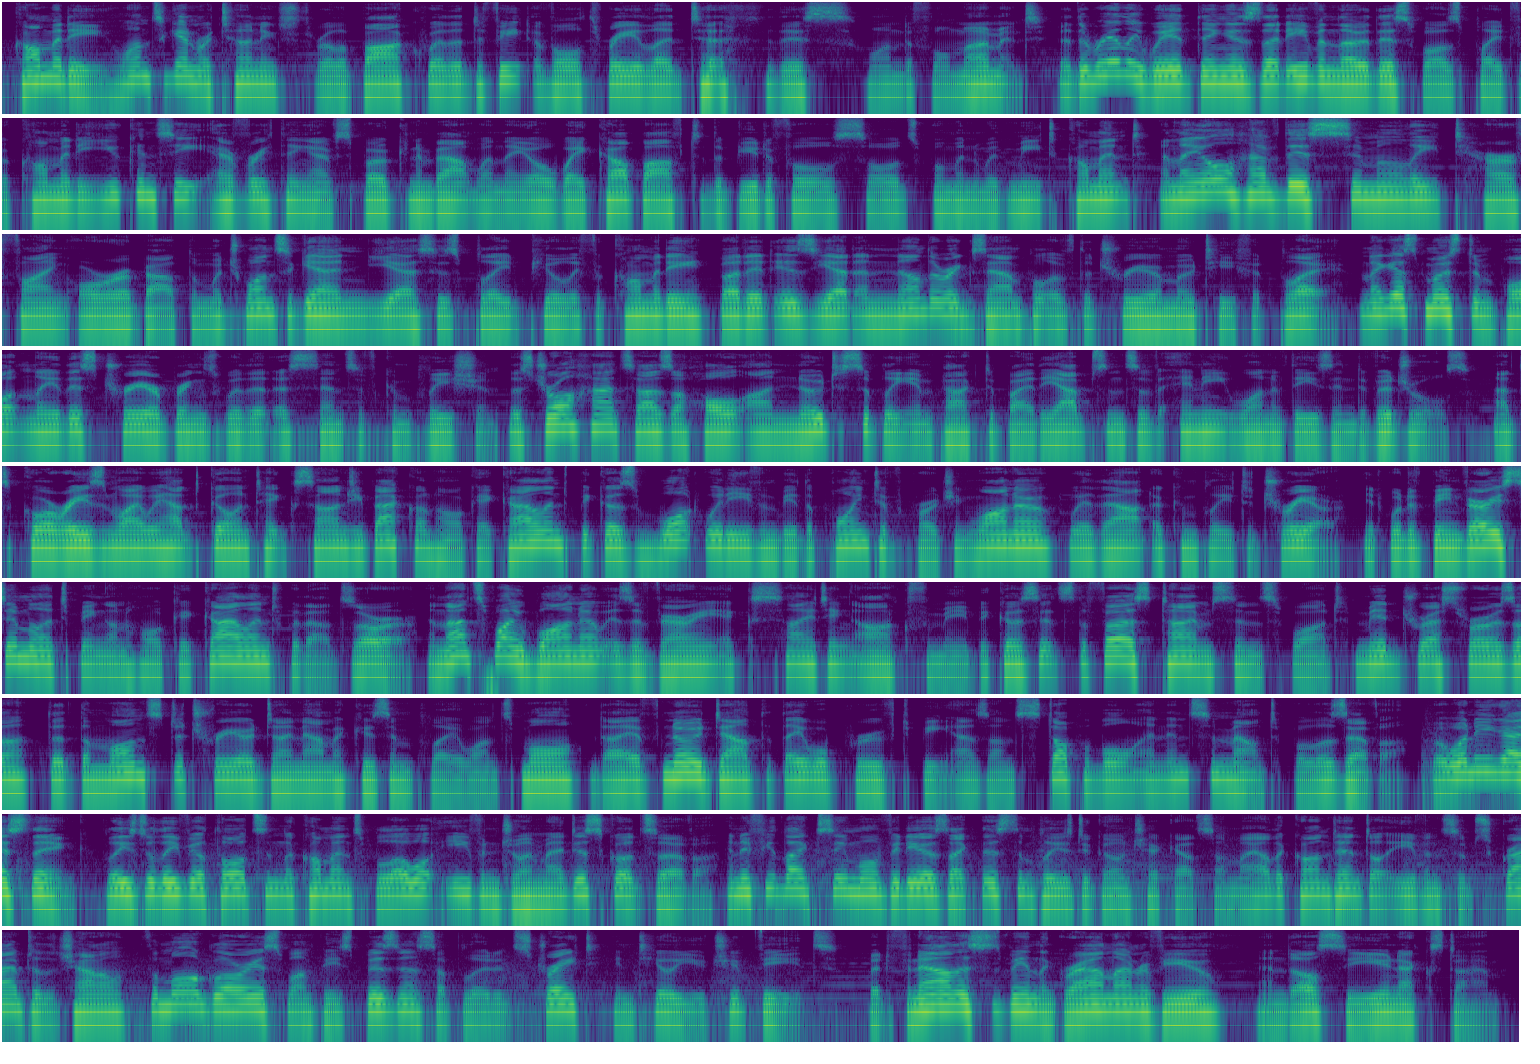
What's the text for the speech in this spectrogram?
comedy, once again returning to Thriller Bark where the defeat of all three led to this wonderful moment. But the really weird thing is that even though this was played for comedy, you can see everything I've spoken about when they all wake up after the beautiful swordswoman with meat comment, and they all have this similarly terrifying aura about them, which once again, yes, is played purely for comedy, but it is yet another example of the trio motif at play. And I guess most importantly, this trio brings with it a sense of completion. The Straw Hats as a whole are noticeably impacted by the absence of any one of these individuals. That's a core reason why we had to go and take Sanji back on Cake Island, because what would even be the point of approaching Wano without a completed trio? It would have been very similar to being on Cake Island without Zoro. And that's why Wano is a very exciting arc for me, because it's the first time since, what, mid Dressrosa, that the monster trio dynamic is in play once more, and I have no doubt that they will prove to be as unstoppable and insurmountable as ever. But what do you guys think? Please do leave your thoughts in the comments below or even join my Discord server. And if you'd like to see more videos like this, then please do go and check out some of my other content or even subscribe to the channel for more glorious One Piece business uploaded straight into your YouTube feeds. But for now, this has been the Grand Line Review, and I'll see you next time.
